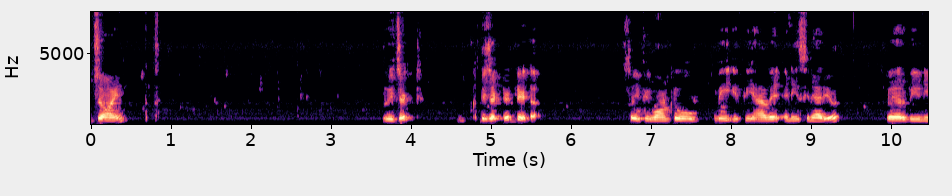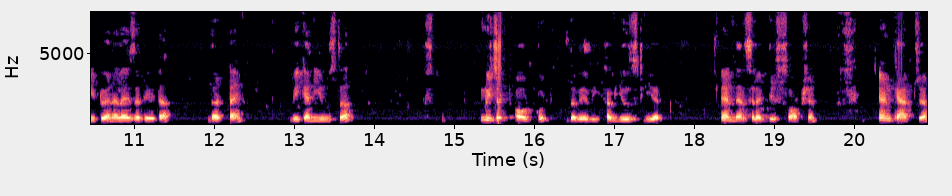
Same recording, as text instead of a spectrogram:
join reject rejected data. So if you want to we if we have a, any scenario where we need to analyze the data that time we can use the reject output the way we have used here and then select this option and capture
